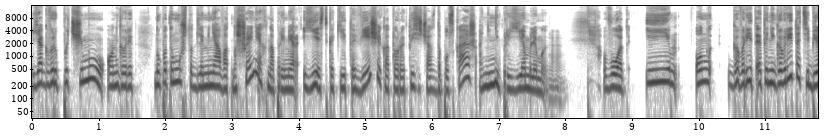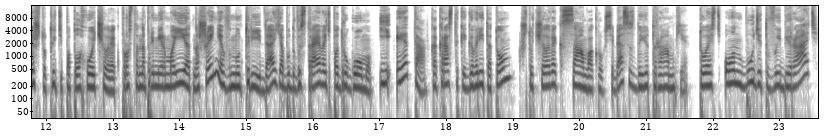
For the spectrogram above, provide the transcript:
Я говорю, почему? Он говорит, ну потому что для меня в отношениях, например, есть какие-то вещи, которые ты сейчас допускаешь, они неприемлемы. Mm-hmm. Вот. И он говорит, это не говорит о тебе, что ты типа плохой человек. Просто, например, мои отношения внутри, да, я буду выстраивать по-другому. И это как раз-таки говорит о том, что человек сам вокруг себя создает рамки. То есть он будет выбирать,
